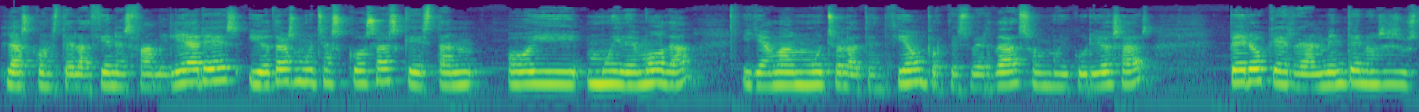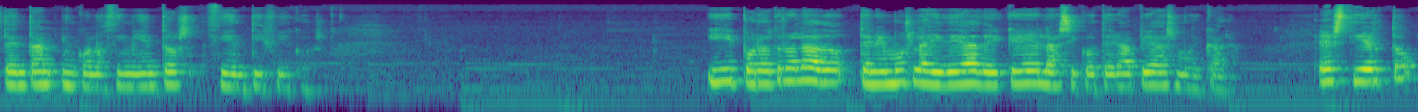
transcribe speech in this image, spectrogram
las constelaciones familiares y otras muchas cosas que están hoy muy de moda y llaman mucho la atención porque es verdad, son muy curiosas, pero que realmente no se sustentan en conocimientos científicos. Y por otro lado, tenemos la idea de que la psicoterapia es muy cara. Es cierto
